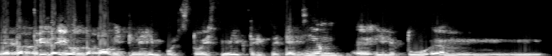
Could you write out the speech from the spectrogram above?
Это придает дополнительный импульс. То есть МиГ-31 э, или Ту-М...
